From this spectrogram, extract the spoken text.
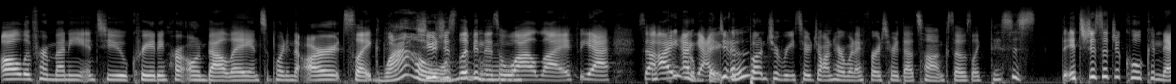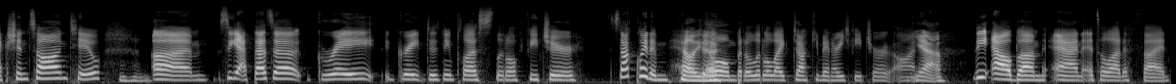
all of her money into creating her own ballet and supporting the arts. Like, Wow. she was just living this wild life. Yeah. So I, I, I did a bunch of research on her when I first heard that song because I was like, this is. It's just such a cool connection song too. Mm-hmm. Um, so yeah, that's a great, great Disney Plus little feature. It's not quite a Hell yeah. film, but a little like documentary feature on Yeah. the album, and it's a lot of fun.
